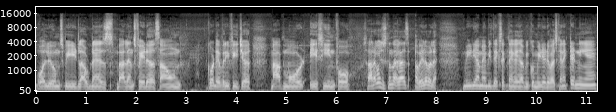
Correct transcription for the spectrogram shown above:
volume speed loudness balance fader sound got every feature map mode AC info सारा कुछ इसके अंदर अवेलेबल है। मीडिया में भी देख सकते हैं कि अभी कोई मीडिया डिवाइस कनेक्टेड नहीं है।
